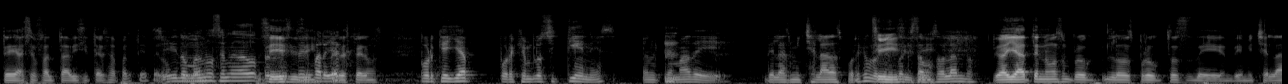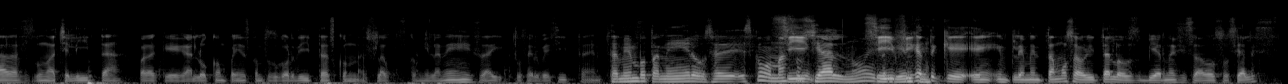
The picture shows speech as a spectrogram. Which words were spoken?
te hace falta visitar esa parte, pero... Sí, pues, nomás no se me ha dado, pero sí, sí, sí, para allá. Pero esperemos. Porque ya, por ejemplo, si tienes el tema de de las micheladas, por ejemplo, que es lo que estamos hablando. allá tenemos los productos de, de, micheladas, una chelita, para que lo acompañes con tus gorditas, con las flautas con milanesa y tu cervecita. También botanero, o sea, es como más social, ¿no? sí, fíjate que eh, implementamos ahorita los viernes y sábados sociales,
